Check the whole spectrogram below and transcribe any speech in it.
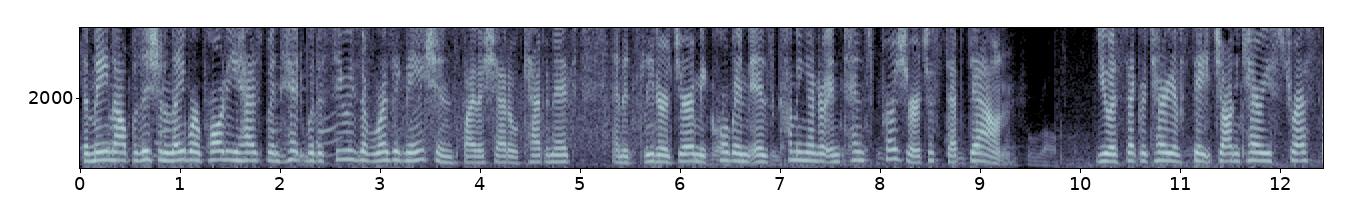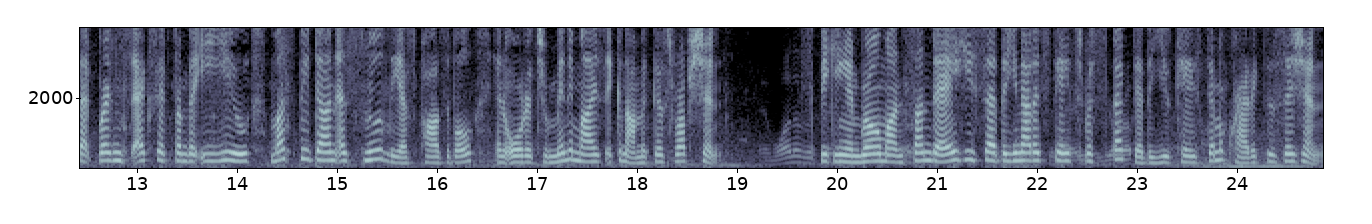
The main opposition Labour Party has been hit with a series of resignations by the shadow cabinet, and its leader Jeremy Corbyn is coming under intense pressure to step down. U.S. Secretary of State John Kerry stressed that Britain's exit from the EU must be done as smoothly as possible in order to minimize economic disruption. Speaking in Rome on Sunday, he said the United States respected the UK's democratic decision.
